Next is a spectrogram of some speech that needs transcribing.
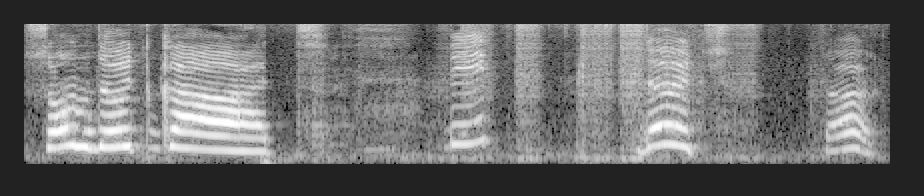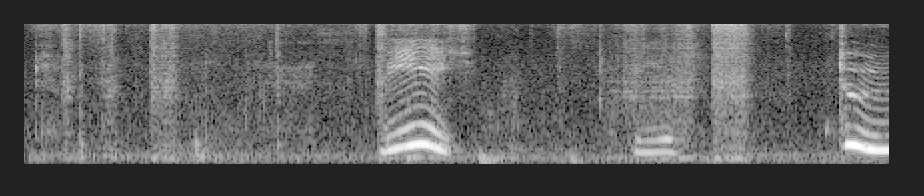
Son dört kat. Bir, Dört. Dört. Bir. bir, Tü.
